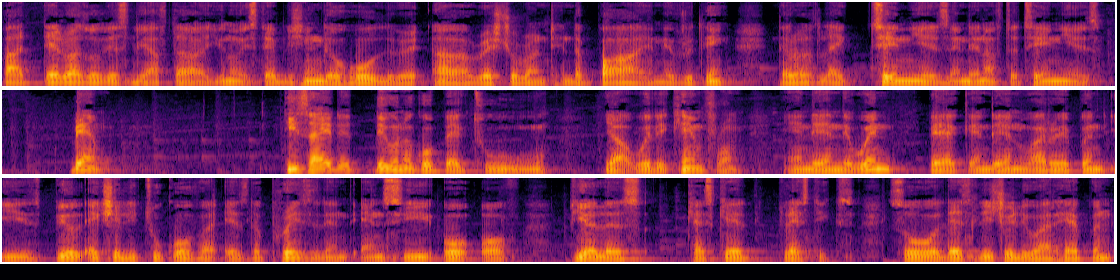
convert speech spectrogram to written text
But that was obviously after you know establishing the whole uh, restaurant and the bar and everything. That was like 10 years, and then after 10 years, bam, decided they're gonna go back to yeah where they came from, and then they went back, and then what happened is Bill actually took over as the president and CEO of Peerless Cascade Plastics. So that's literally what happened,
